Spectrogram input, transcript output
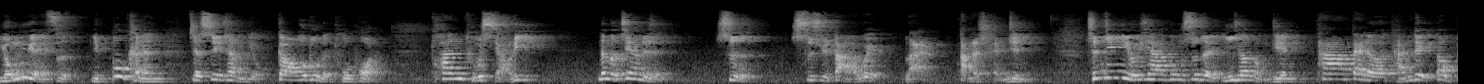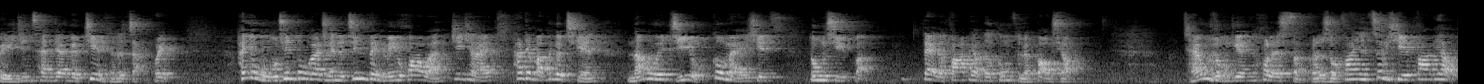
永远是你不可能在世界上有高度的突破的。贪图小利，那么这样的人是失去大的未来、大的前进的。曾经有一家公司的营销总监，他带着团队到北京参加一个建材的展会，还有五千多块钱的经费没花完，接下来他就把这个钱囊为己有，购买一些东西，把带着发票到公司来报销。财务总监后来审核的时候，发现这些发票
